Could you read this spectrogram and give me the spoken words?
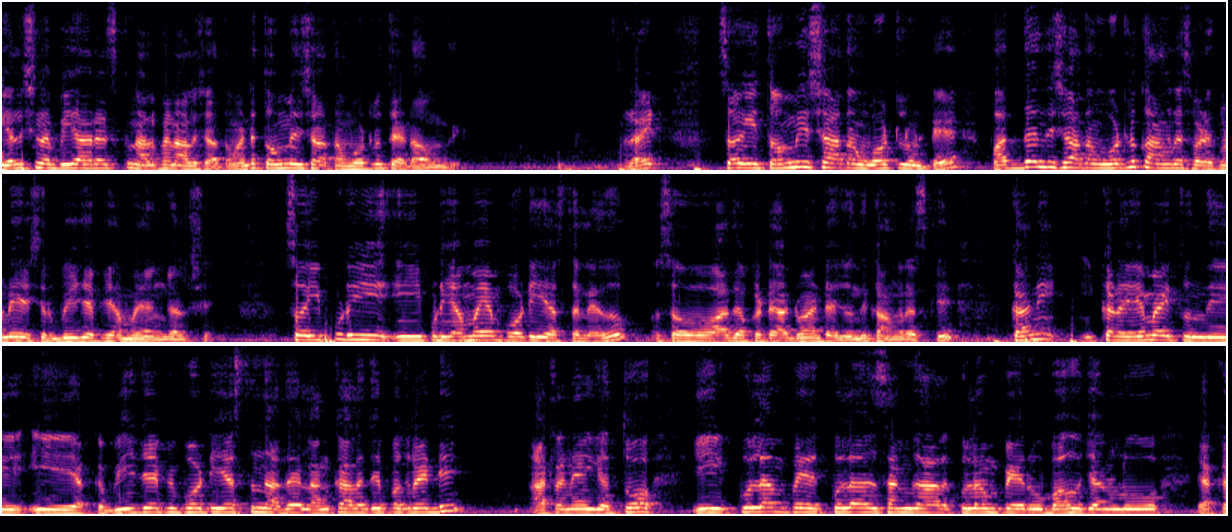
గెలిచిన బీఆర్ఎస్కి నలభై నాలుగు శాతం అంటే తొమ్మిది శాతం ఓట్లు తేడా ఉంది. రైట్ సో ఈ తొమ్మిది శాతం ఓట్లు ఉంటే పద్దెనిమిది శాతం ఓట్లు కాంగ్రెస్ పడకుండా చేశారు బీజేపీ ఎంఐఎం కలిసి. సో ఇప్పుడు ఈ ఇప్పుడు ఎంఐఎం పోటీ చేస్తలేదు. సో అది ఒకటి అడ్వాంటేజ్ ఉంది కాంగ్రెస్కి కానీ ఇక్కడ ఏమైతుంది? ఈ యొక్క బీజేపీ పోటీ చేస్తుంది అదే లంకాల దీపక్ రెడ్డి. అట్లనే ఇక తో ఈ కులం పే కుల సంఘాల కులం పేరు బహుజనులు యొక్క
